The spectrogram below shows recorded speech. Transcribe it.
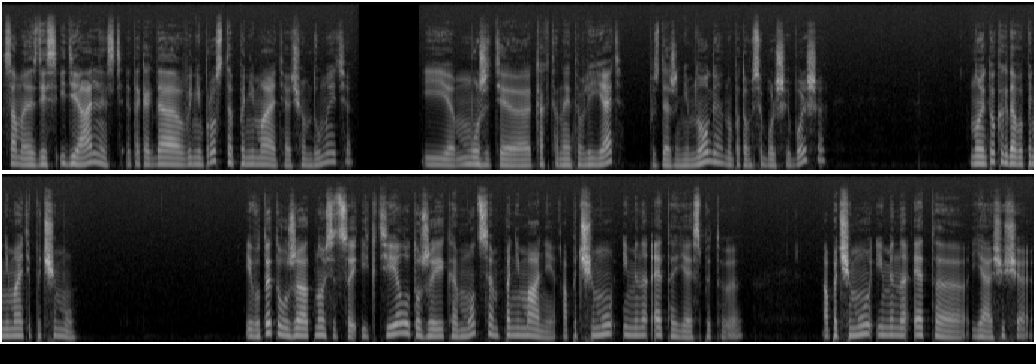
самая здесь идеальность — это когда вы не просто понимаете, о чем думаете, и можете как-то на это влиять, пусть даже немного, но потом все больше и больше. Но и то, когда вы понимаете, почему. И вот это уже относится и к телу, тоже и к эмоциям, понимание, а почему именно это я испытываю, а почему именно это я ощущаю.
